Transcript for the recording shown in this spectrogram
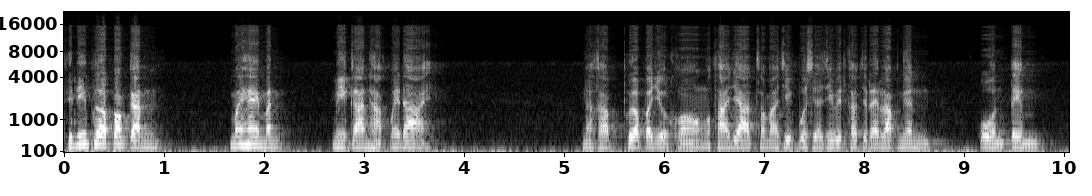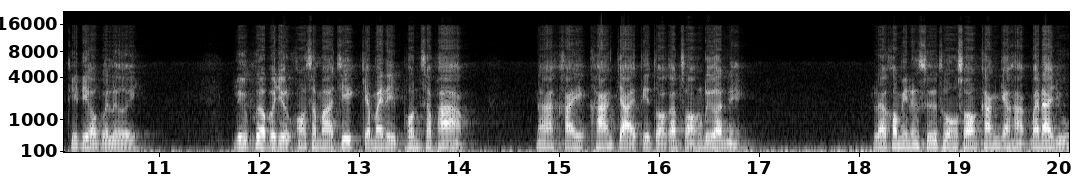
ทีนี้เพื่อป้องกันไม่ให้มันมีการหักไม่ได้นะครับ เพื่อประโยชน์ของทายาทสมาชิกผู้เสียชีวิตเขาจะได้รับเงินโอนเต็มทีเดียวไปเลย หรือเพื่อประโยชน์ของสมาชิกจะไม่ได้พ้นสภาพนะใครค้างจ่ายติดต่อกันสองเดือนนี่แล้วเขามีหนังสือทวงสองครั้งยังหักไม่ได้อยู่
